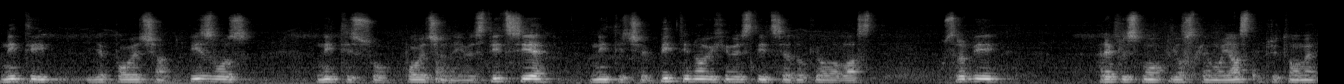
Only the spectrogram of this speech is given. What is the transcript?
niti je povećan izvoz, niti su povećane investicije, niti će biti novih investicija dok je ova vlast u Srbiji. Rekli smo i ostajemo jasni pri tome,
